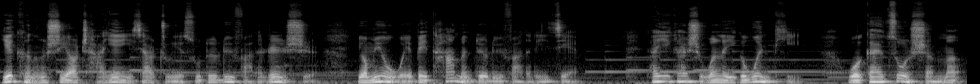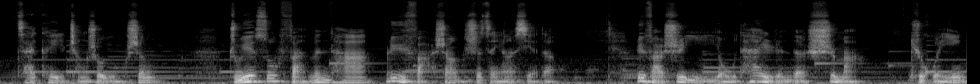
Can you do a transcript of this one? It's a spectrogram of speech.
也可能是要查验一下主耶稣对律法的认识，有没有违背他们对律法的理解。他一开始问了一个问题：我该做什么才可以承受永生？主耶稣反问他：律法上是怎样写的？律法师以犹太人的誓码去回应：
